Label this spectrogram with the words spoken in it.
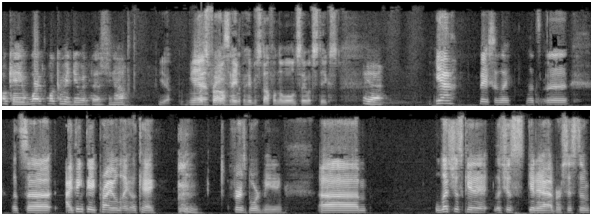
okay, what what can we do with this? You know? yeah. Yeah, Let's throw a heap, heap of stuff on the wall and see what sticks. Yeah. Yeah, basically. Let's uh let's uh I think they probably were like, okay, first board meeting. Um let's just get it let's just get it out of our system.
